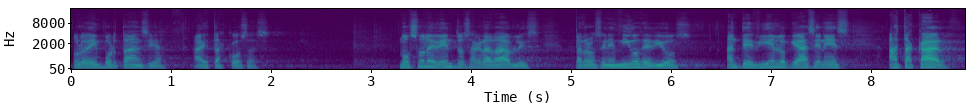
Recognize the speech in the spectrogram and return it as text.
no le da importancia a estas cosas. No son eventos agradables para los enemigos de Dios. Antes bien lo que hacen es atacar.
